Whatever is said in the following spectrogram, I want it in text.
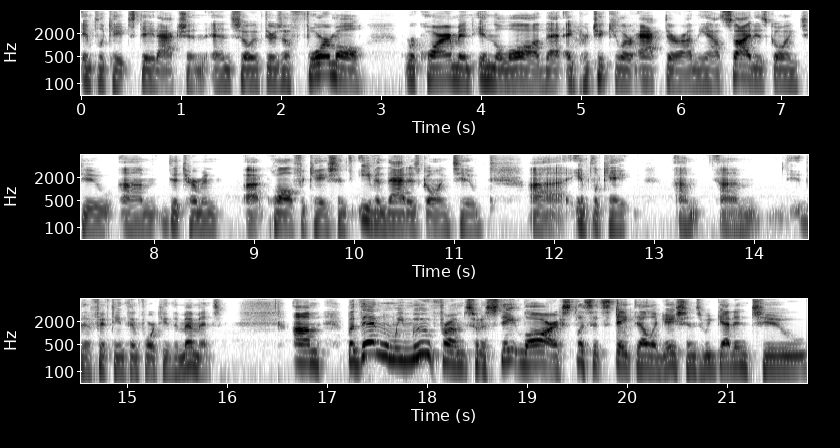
implicate state action. And so if there's a formal requirement in the law that a particular actor on the outside is going to um, determine uh, qualifications, even that is going to uh, implicate um, um, the 15th and 14th Amendments. Um, but then when we move from sort of state law or explicit state delegations, we get into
